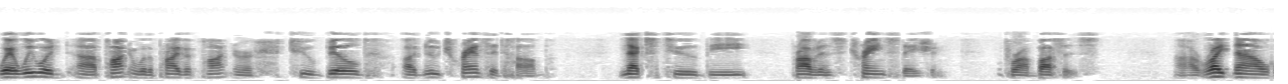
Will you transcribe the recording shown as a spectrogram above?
where we would uh, partner with a private partner to build a new transit hub next to the Providence train station for our buses. Uh, right now,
